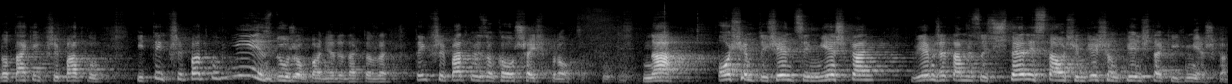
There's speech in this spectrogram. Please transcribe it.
No takich przypadków. I tych przypadków nie jest dużo, panie redaktorze. Tych przypadków jest około 6%. Na 8 tysięcy mieszkań wiem, że tam jest coś 485 takich mieszkań.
